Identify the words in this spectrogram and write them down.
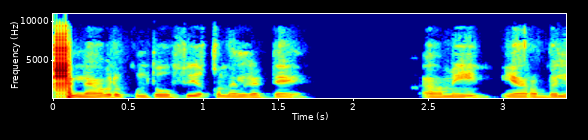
എല്ലാവർക്കും തൗഫീഖ് നൽകട്ടെ. ആമീൻ. യാ റബ്ബൽ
